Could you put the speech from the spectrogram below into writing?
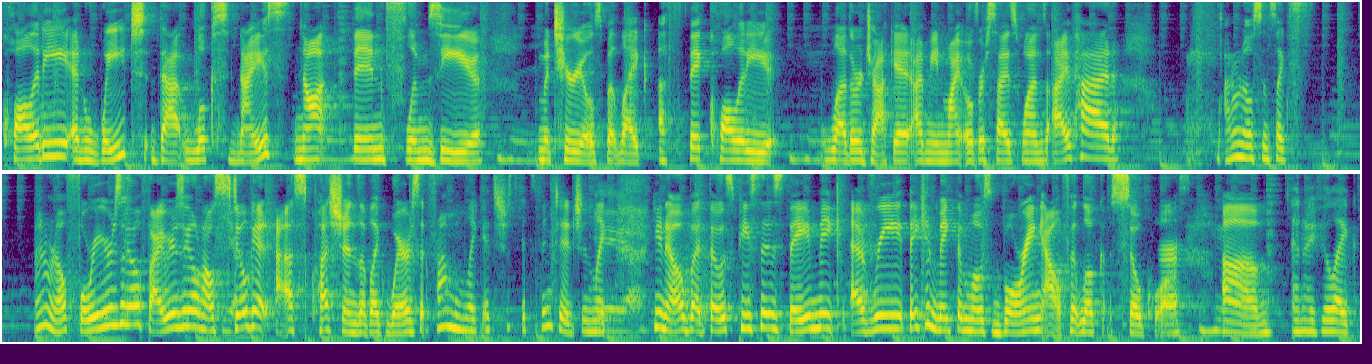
quality and weight that looks nice, not thin, flimsy mm-hmm. materials, but like a thick quality mm-hmm. leather jacket. I mean, my oversized ones, I've had, I don't know, since like I don't know, four years ago, five years ago, and I'll still yeah. get asked questions of like, where's it from? I'm like, it's just, it's vintage. And like, yeah, yeah. you know, but those pieces, they make every, they can make the most boring outfit look so cool. Mm-hmm. Um, and I feel like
